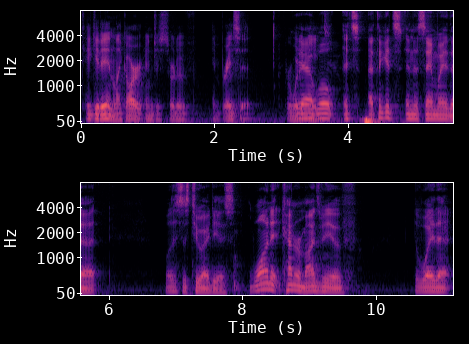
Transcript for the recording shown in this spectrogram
take it in like art and just sort of embrace it for what yeah, it means. well, it's I think it's in the same way that well, this is two ideas. One, it kind of reminds me of the way that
